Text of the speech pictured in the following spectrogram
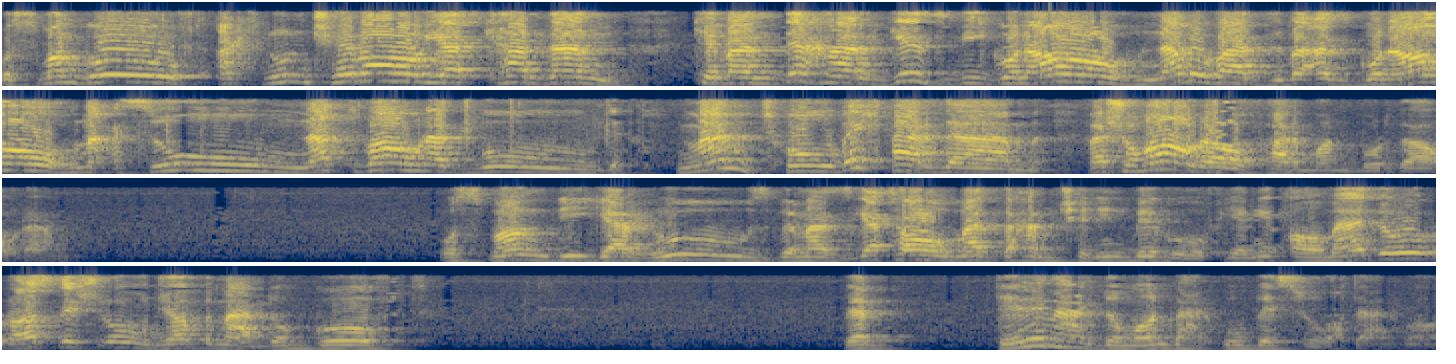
عثمان گفت اکنون چه باید کردن که بنده هرگز بی گناه نبود و از گناه معصوم نتواند بود؟ من توبه کردم و شما را فرمان بردارم. عثمان دیگر روز به مزگت آمد و همچنین بگفت. یعنی آمد و راستش رو اونجا به مردم گفت. و دل مردمان بر او بسوخت در واقع.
